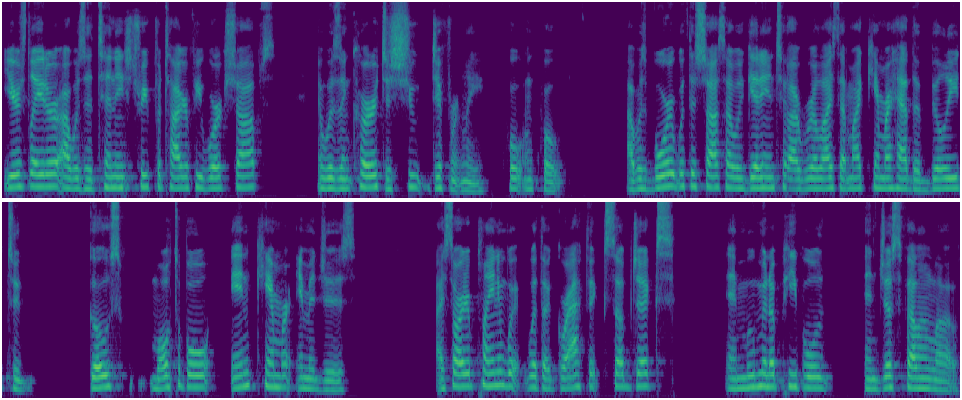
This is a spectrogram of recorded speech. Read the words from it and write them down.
Years later, I was attending street photography workshops and was encouraged to shoot differently, quote unquote. I was bored with the shots I was getting until I realized that my camera had the ability to ghost multiple in-camera images I started playing with, with a graphic subjects and movement of people and just fell in love.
